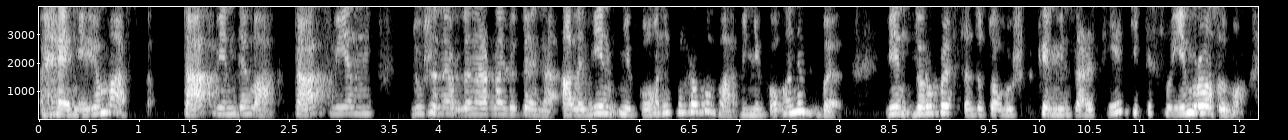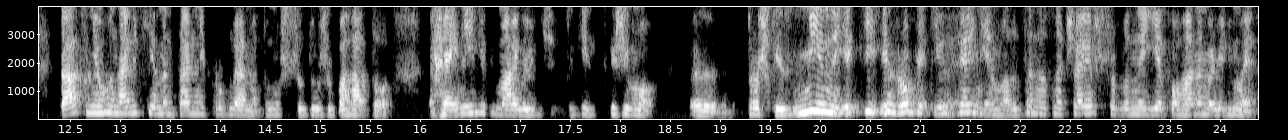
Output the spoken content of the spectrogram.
генію маска. Так, він дивак, так він дуже неординарна людина, але він нікого не пограбував, він нікого не вбив. Він доробився до того, що ким він зараз є, тільки своїм розумом. Так, в нього навіть є ментальні проблеми, тому що дуже багато геніїв мають такі, скажімо, е, трошки зміни, які і роблять їх геніями, але це не означає, що вони є поганими людьми.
